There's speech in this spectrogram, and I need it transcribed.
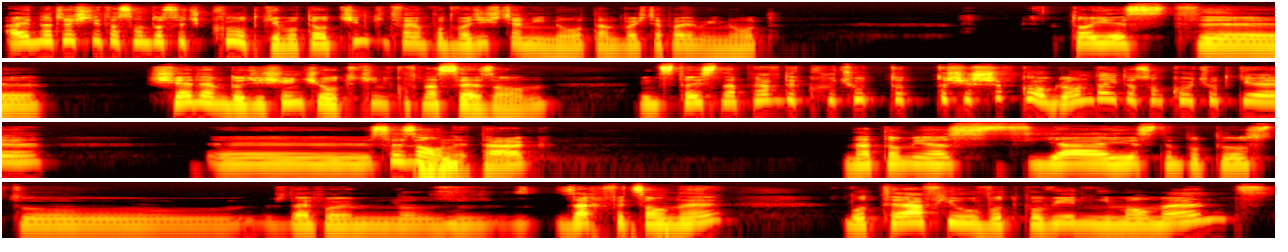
A jednocześnie to są dosyć krótkie, bo te odcinki trwają po 20 minut, tam 20 parę minut. To jest y, 7 do 10 odcinków na sezon, więc to jest naprawdę króciut, to, to się szybko ogląda i to są króciutkie y, sezony, Mhm. tak? Natomiast ja jestem po prostu, że tak powiem, no, zachwycony, bo trafił w odpowiedni moment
